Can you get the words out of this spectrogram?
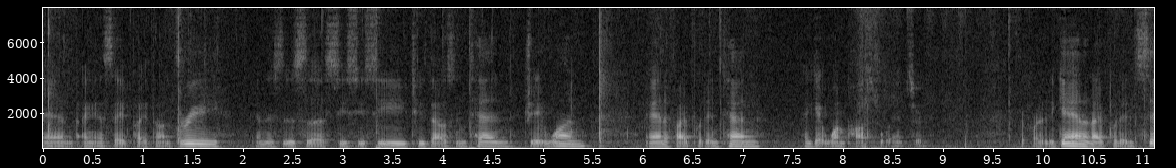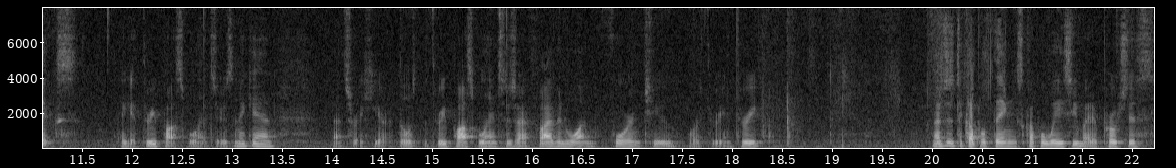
And I'm going to say Python 3. And this is the CCC 2010 J1. And if I put in 10, I get one possible answer. If I run it again and I put in 6, I get three possible answers. And again, that's right here. Those the three possible answers are 5 and 1, 4 and 2, or 3 and 3. Now just a couple things, a couple ways you might approach this.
